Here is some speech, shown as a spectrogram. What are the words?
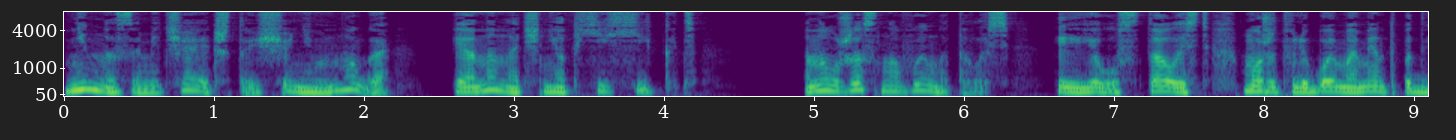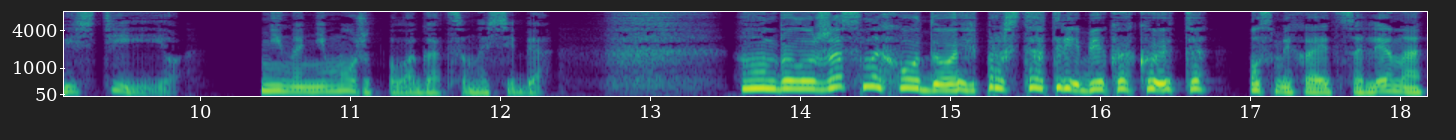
Нина замечает, что еще немного, и она начнет хихикать. Она ужасно вымоталась, и ее усталость может в любой момент подвести ее. Нина не может полагаться на себя. «Он был ужасно худой, просто отребье какое-то», — усмехается Лена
